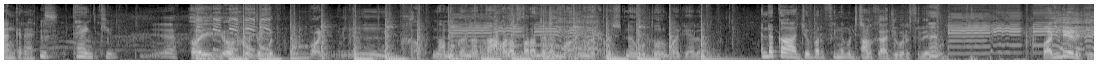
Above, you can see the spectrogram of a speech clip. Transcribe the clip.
congrats thank you അയ്യോ നമുക്കെന്നാ തവളപ്പറമ്പിലെ മകളുടെ പ്രശ്നം കുത്തുറപ്പാക്കിയാലോ എന്റെ കാജു ബർഫിന്ന് ആ പിടിച്ചു കാജു ബർഫിലേക്ക്. വണ്ടി എടുക്ക്.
